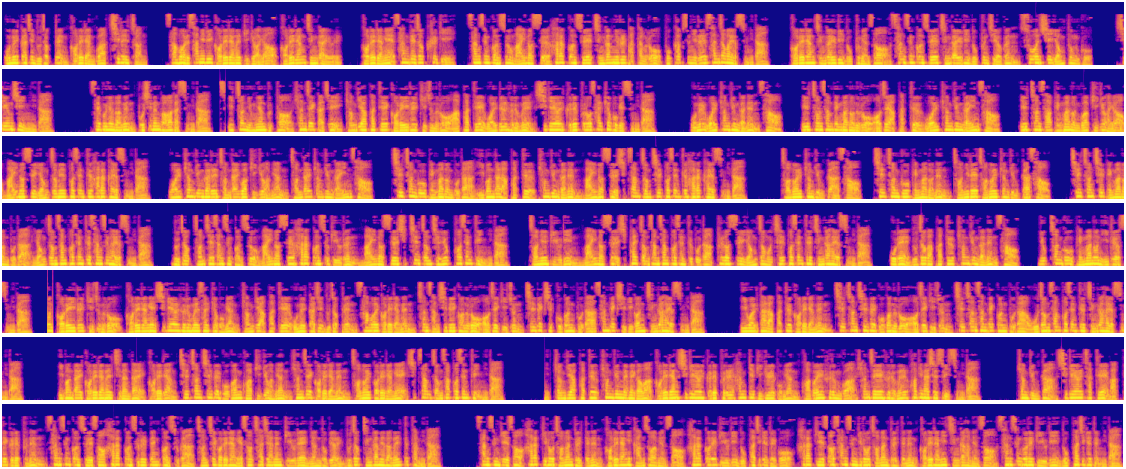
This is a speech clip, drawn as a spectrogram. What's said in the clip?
오늘까지 누적된 거래량과 7일 전 3월 3일이 거래량을 비교하여 거래량 증가율, 거래량의 상대적 크기, 상승 건수 마이너스 하락 건수의 증감률을 바탕으로 복합 순위를 산정하였습니다. 거래량 증가율이 높으면서 상승 건수의 증가율이 높은 지역은 수원시 영통구, 시흥시입니다. 세부 현황은 보시는 바와 같습니다. 2006년부터 현재까지 경기 아파트의 거래일을 기준으로 아파트의 월별 흐름을 시계열 그래프로 살펴보겠습니다. 오늘 월 평균가는 4억 1,300만원으로 어제 아파트 월 평균가인 4억 1,400만원과 비교하여 마이너스 0.1% 하락하였습니다. 월 평균가를 전달과 비교하면 전달 평균가인 4억 7,900만원보다 이번 달 아파트 평균가는 마이너스 13.7% 하락하였습니다. 전월 평균가 4억 7,900만원은 전일의 전월 평균가 4억 7,700만원보다 0.3% 상승하였습니다. 누적 전체 상승 건수 마이너스 하락 건수 비율은 마이너스 17.76%입니다. 전일 비율인 마이너스 18.33%보다 플러스 0.57% 증가하였습니다. 올해 누적 아파트 평균가는 4억 6,900만원이 되었습니다. 거래일을 기준으로 거래량의 시계열 흐름을 살펴보면 경기 아파트의 오늘까지 누적된 3월 거래량은 1,031건으로 어제 기준 719건보다 312건 증가하였습니다. 2월 달 아파트 거래량은 7,705건으로 어제 기준 7,300건보다 5.3% 증가하였습니다. 이번 달 거래량을 지난달 거래량 7,705건과 비교하면 현재 거래량은 전월 거래량의 13.4%입니다. 경기 아파트 평균 매매가와 거래량 시계열 그래프를 함께 비교해보면 과거의 흐름과 현재의 흐름을 확인하실 수 있습니다. 평균가 시계열 차트의 막대 그래프는 상승 건수에서 하락 건수를 뺀 건수가 전체 거래량에서 차지하는 비율의 연도별 누적 증가 면항을 뜻합니다. 상승기에서 하락기로 전환될 때는 거래량이 감소하면서 하락거래 비율이 높아지게 되고 하락기에서 상승기로 전환될 때는 거래량이 증가하면서 상승거래 비율이 높아지게 됩니다.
